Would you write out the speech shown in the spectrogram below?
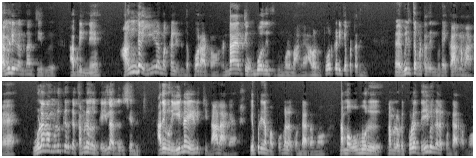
தமிழீழம்தான் தீர்வு அப்படின்னு அங்க ஈழ மக்கள் இருந்த போராட்டம் ரெண்டாயிரத்தி ஒன்பதுக்கு மூலமாக அவர்கள் தோற்கடிக்கப்பட்டதின் வீழ்த்தப்பட்டதனுடைய வீழ்த்தப்பட்டதினுடைய காரணமாக உலகம் முழுக்க இருக்க தமிழர்கள் கையில் அது வந்து சேர்ந்துச்சு அதை ஒரு இன எழுச்சி நாளாக எப்படி நம்ம பொங்கலை கொண்டாடுறோமோ நம்ம ஒவ்வொரு நம்மளுடைய குல தெய்வங்களை கொண்டாடுறோமோ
